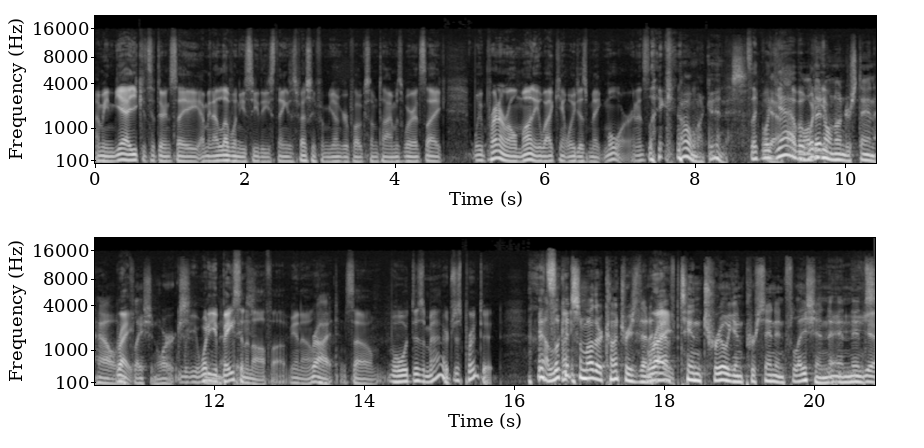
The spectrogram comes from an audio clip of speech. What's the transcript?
I mean, yeah, you could sit there and say. I mean, I love when you see these things, especially from younger folks. Sometimes where it's like, we print our own money. Why can't we just make more? And it's like, Oh my goodness! It's like, well, yeah, but well, what do they you- don't understand how Right. inflation works. what are you basing case. it off of? You know, Right. So, well, what does it matter? Just print it. Yeah, look at some other countries that Right. have 10 trillion percent inflation and then Yeah,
